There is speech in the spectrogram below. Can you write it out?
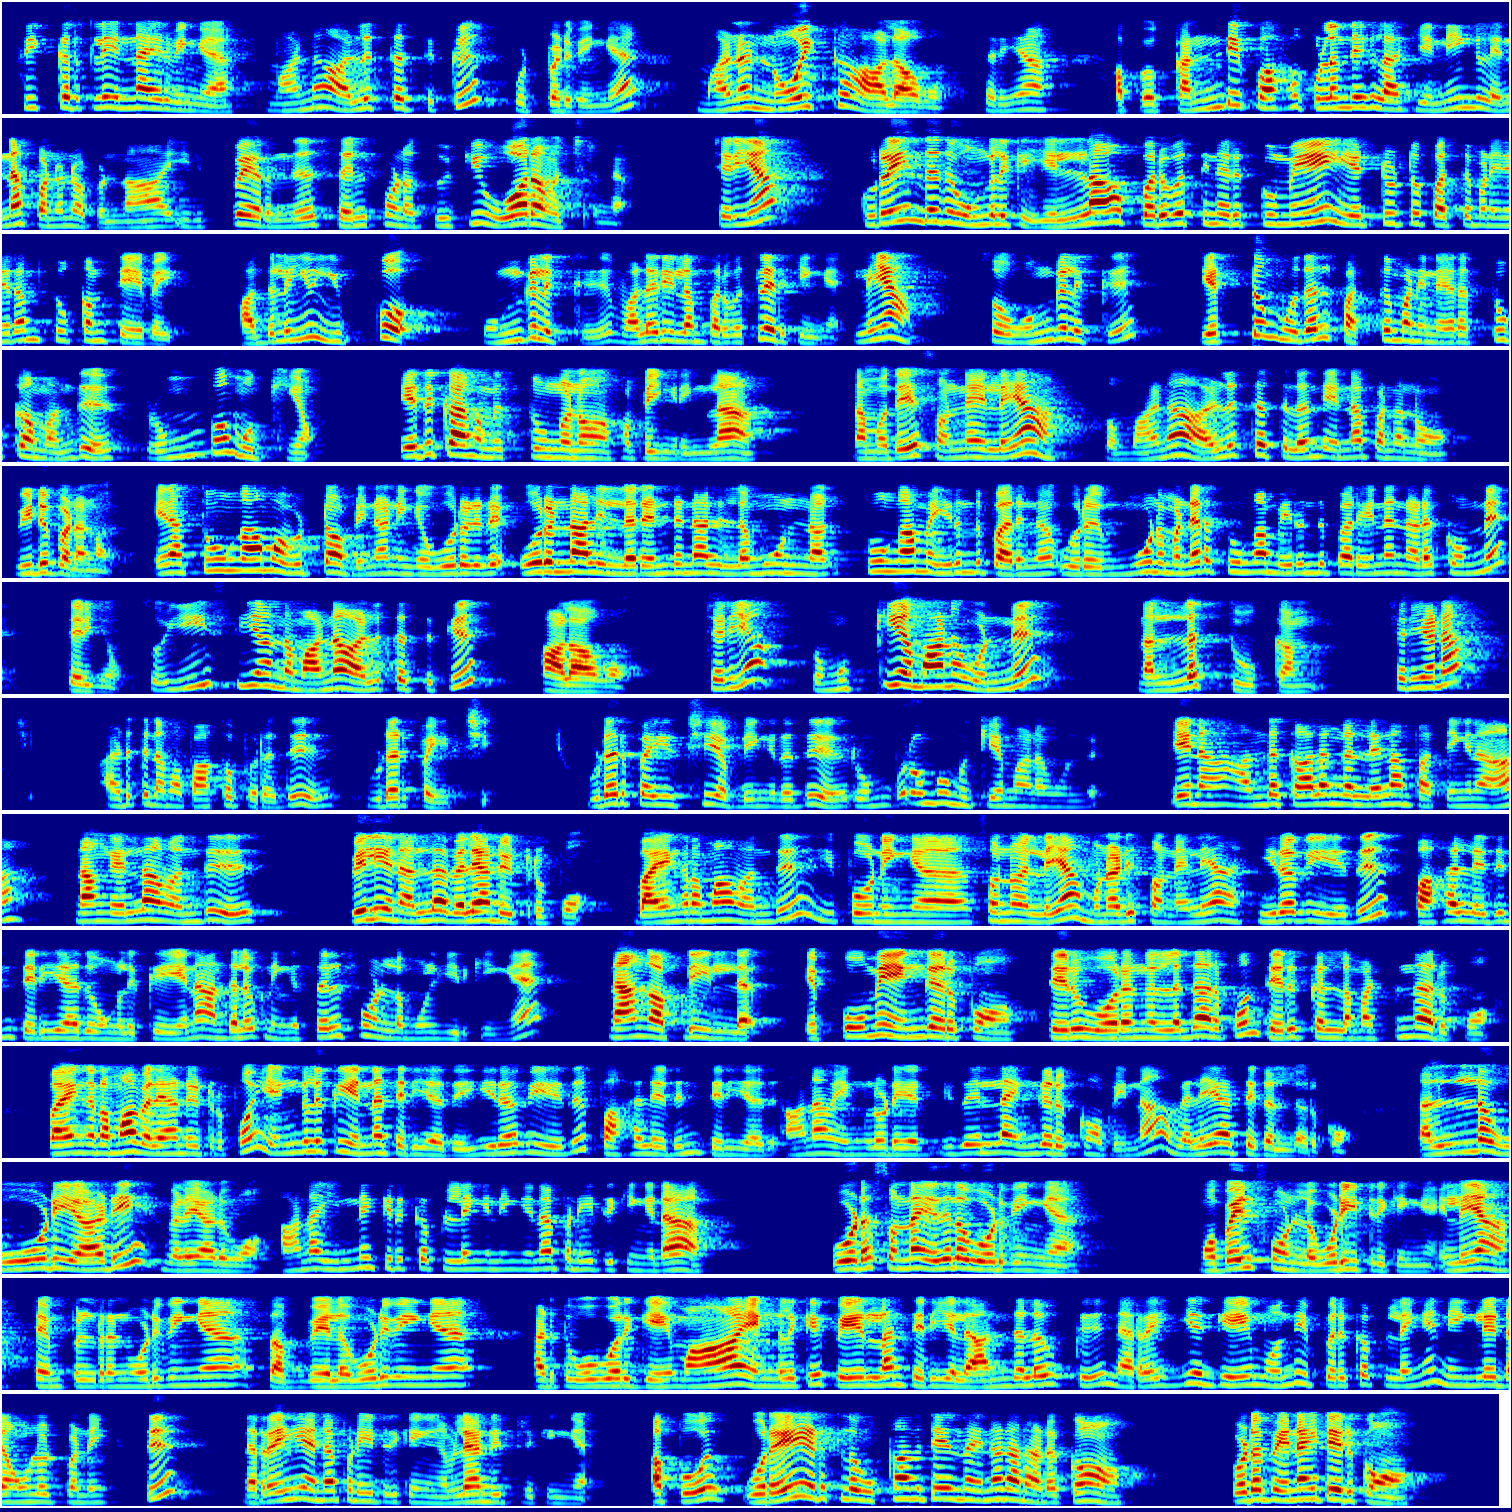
சீக்கிரத்துல என்ன ஆயிருவீங்க? மன அழுத்தத்துக்கு உட்படுவீங்க. மன நோய்க்கு ஆளாகும். சரியா? அப்போ கண்டிப்பாக குழந்தைகளாகிய நீங்கள் என்ன பண்ணணும் அப்படின்னா இப்ப இருந்து செல்போனை தூக்கி ஓரம் வச்சிருங்க. சரியா? குறைந்தது உங்களுக்கு எல்லா பருவத்தினருக்குமே எட்டு டு பத்து மணி நேரம் தூக்கம் தேவை. அதுலயும் இப்போ உங்களுக்கு வளரிளம் பருவத்துல இருக்கீங்க இல்லையா? ஸோ உங்களுக்கு எட்டு முதல் பத்து மணி நேரம் தூக்கம் வந்து ரொம்ப முக்கியம். எதுக்காக மிஸ் தூங்கணும் அப்படிங்கிறீங்களா? நம்ம அதே சொன்னேன் இல்லையா? ஸோ மன அழுத்தத்துல இருந்து என்ன பண்ணணும்? விடுபடணும். ஏன்னா தூங்காம விட்டோம் அப்படின்னா நீங்க ஒரு ரெ- ஒரு நாள் இல்ல ரெண்டு நாள் இல்ல மூணு நாள் தூங்காம இருந்து பாருங்க. ஒரு மூணு மணி நேரம் தூங்காம இருந்து பாரு என்ன நடக்கும்னு தெரியும். ஸோ ஈஸியா அந்த மன அழுத்தத்துக்கு ஆளாகும் சரியா? ஸோ முக்கியமான ஒண்ணு நல்ல தூக்கம். சரியாடா? அடுத்து நம்ம பார்க்க போறது உடற்பயிற்சி. உடற்பயிற்சி அப்படிங்கிறது ரொம்ப ரொம்ப முக்கியமான ஒண்ணு. ஏன்னா அந்த காலங்கள்ல எல்லாம் பாத்தீங்கன்னா நாங்க எல்லாம் வந்து வெளியே நல்லா விளையாண்டுட்டு இருப்போம். பயங்கரமா வந்து இப்போ நீங்க சொன்னோம் இல்லையா? முன்னாடி சொன்னேன் இல்லையா? இரவு எது பகல் எதுன்னு தெரியாது உங்களுக்கு. ஏன்னா அந்த அளவுக்கு நீங்க செல்போன்ல மூழ்கி இருக்கீங்க நாங்க அப்படி இல்லை. எப்பவுமே எங்க இருப்போம்? தெரு ஓரங்கள்ல தான் இருப்போம். தெருக்கள்ல மட்டும்தான் இருப்போம். பயங்கரமாக விளையாண்டுட்டு இருப்போம். எங்களுக்கு என்ன தெரியாது? இரவு எது பகல் எதுன்னு தெரியாது. ஆனால் எங்களுடைய இதெல்லாம் எங்கே இருக்கும் அப்படின்னா விளையாட்டுகளில் இருக்கும். நல்லா ஓடி ஆடி விளையாடுவோம். ஆனால் இன்னைக்கு இருக்க பிள்ளைங்க நீங்கள் என்ன பண்ணிட்டு இருக்கீங்கடா? ஓட சொன்னால் எதில் ஓடுவீங்க? மொபைல் ஃபோனில் ஓடிட்டு இருக்கீங்க இல்லையா? டெம்பிள் ரன் ஓடுவீங்க சப்வேல ஓடுவீங்க. அடுத்து ஒவ்வொரு கேமா எங்களுக்கே பேர்லாம் தெரியல. அந்த அளவுக்கு நிறைய கேம் வந்து இப்போ இருக்க பிள்ளைங்க நீங்களே டவுன்லோட் பண்ணிக்கிட்டு நிறைய என்ன பண்ணிட்டு இருக்கீங்க? விளையாண்டுட்டு இருக்கீங்க. அப்போ ஒரே இடத்துல உட்காந்துட்டே இருந்தா என்னடா நடக்கும்? உடம்பு என்னாயிட்டே இருக்கும்.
